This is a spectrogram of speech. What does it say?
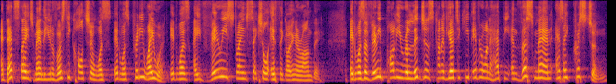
at that stage, man, the university culture was, it was pretty wayward. It was a very strange sexual ethic going around there. It was a very poly-religious kind of, you had to keep everyone happy. And this man, as a Christian,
